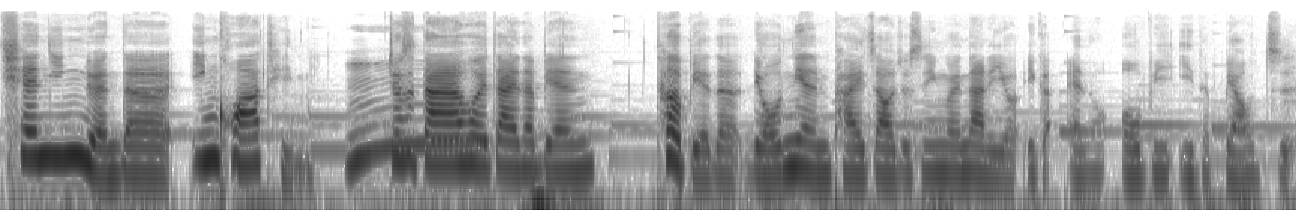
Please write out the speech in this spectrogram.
千樱园的樱花亭，嗯，就是大家会在那边。特别的留念拍照，就是因为那里有一个 L O V E 的标志。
